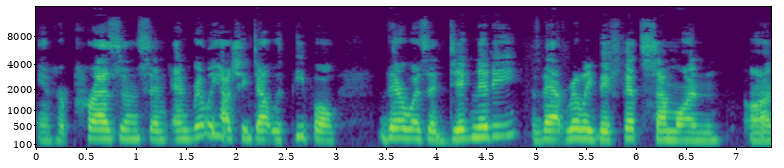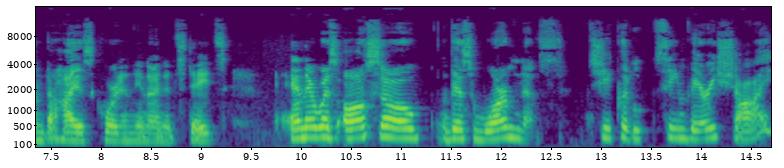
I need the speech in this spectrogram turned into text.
in her presence, and, and really how she dealt with people, there was a dignity that really befits someone on the highest court in the United States. And there was also this warmness. She could seem very shy,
